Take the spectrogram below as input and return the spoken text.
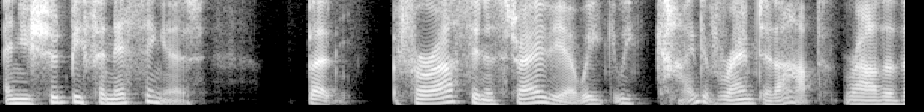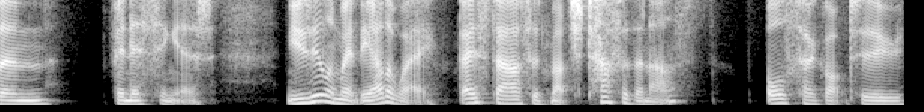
and you should be finessing it. But for us in Australia, we we kind of ramped it up rather than finessing it. New Zealand went the other way. They started much tougher than us. Also got to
